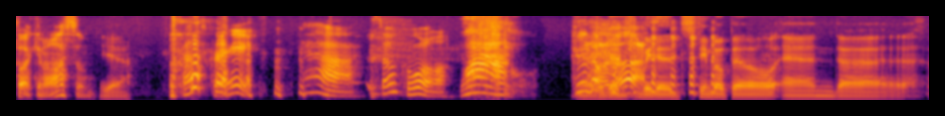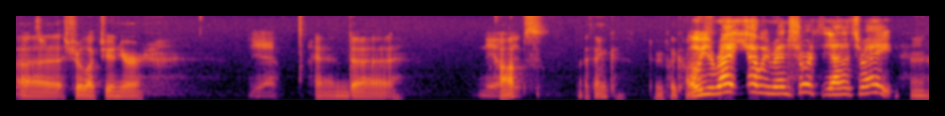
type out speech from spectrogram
fucking awesome. yeah That's great. yeah, so cool. Wow, good Yeah, on we, us. did, we did Steamboat Bill and uh, uh, Sherlock Jr. Yeah, and uh, nailed it. Cops. I think. Did we play Cops? Oh, you're right. Yeah, we ran shorts. Yeah, that's right. Yeah.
